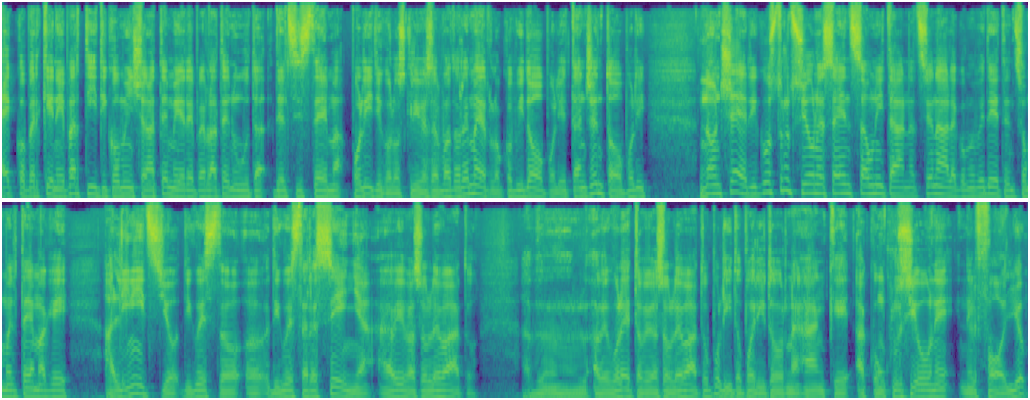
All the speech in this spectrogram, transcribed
Ecco perché nei partiti cominciano a temere per la tenuta del sistema politico, lo scrive Salvatore Merlo, Covidopoli e Tangentopoli. Non c'è ricostruzione senza unità nazionale, come vedete, insomma, il tema che all'inizio di, questo, uh, di questa rassegna aveva sollevato avevo letto, aveva sollevato Polito, poi ritorna anche a conclusione nel foglio.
